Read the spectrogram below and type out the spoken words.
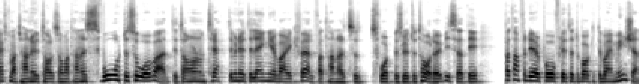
efter matchen, han uttalade sig om att han är svårt att sova. Det tar honom 30 minuter längre varje kväll för att han har ett så svårt beslut att ta. Det har ju visat att det för att han funderar på att flytta tillbaka till Bayern München.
